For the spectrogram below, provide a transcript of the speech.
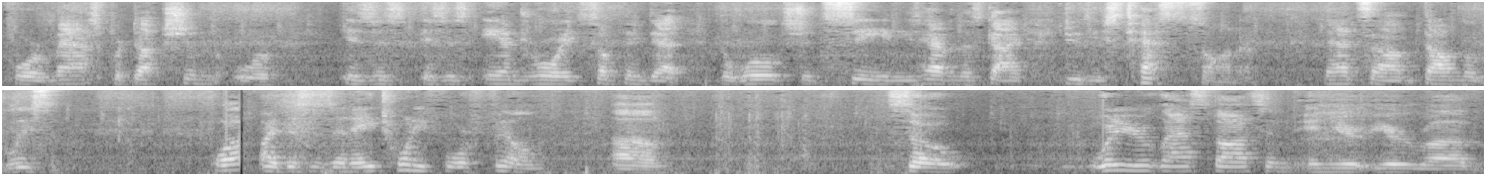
for mass production or is this is this android something that the world should see? And he's having this guy do these tests on her. That's um, Donald Gleeson. Well- all right, this is an A24 film. Um, so, what are your last thoughts and, your your um,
